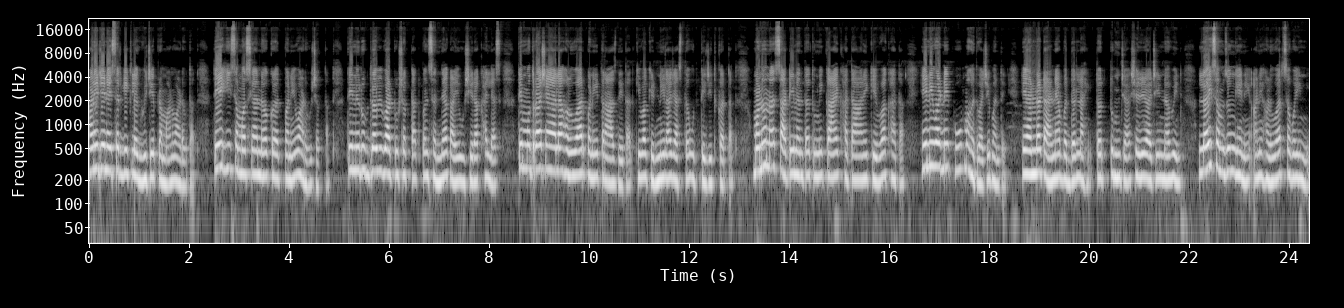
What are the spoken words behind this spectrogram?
आणि जे नैसर्गिक लघवीचे प्रमाण वाढवतात ते ही समस्या न कळतपणे वाढवू शकतात. ते निरुपद्रवी वाटू शकतात पण संध्याकाळी उशिरा खाल्ल्यास ते मूत्राशयाला हळुवारपणे त्रास देतात किंवा किडनीला जास्त उत्तेजित करतात. म्हणूनच साठीनंतर तुम्ही काय खाता आणि केव्हा खाता हे निवडणे खूप महत्त्वाचे बनते. हे अन्न टाळण्याबद्दल नाही तर तुमच्या शरीराची नवीन लय समजून घेणे आणि हळुवार सवयींनी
